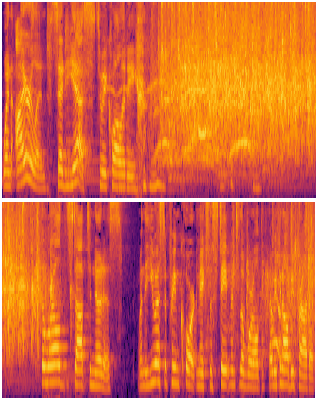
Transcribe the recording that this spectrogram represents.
When Ireland said yes to equality, the world stopped to notice. When the US Supreme Court makes a statement to the world that we can all be proud of.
